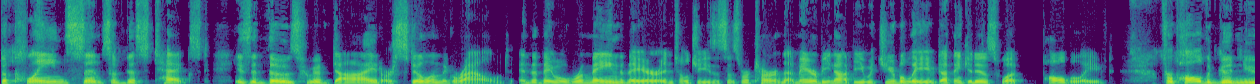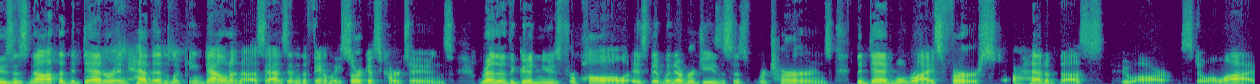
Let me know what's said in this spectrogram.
The plain sense of this text is that those who have died are still in the ground and that they will remain there until Jesus' return. That may or may not be what you believed. I think it is what Paul believed. For Paul, the good news is not that the dead are in heaven looking down on us, as in the Family Circus cartoons. Rather, the good news for Paul is that whenever Jesus returns, the dead will rise first, ahead of us who are still alive.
